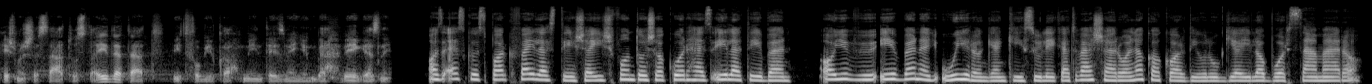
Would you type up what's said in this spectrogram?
és most ezt áthozta ide, tehát itt fogjuk a mi intézményünkbe végezni. Az eszközpark fejlesztése is fontos a kórház életében. A jövő évben egy új röntgenkészüléket vásárolnak a kardiológiai labor számára.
